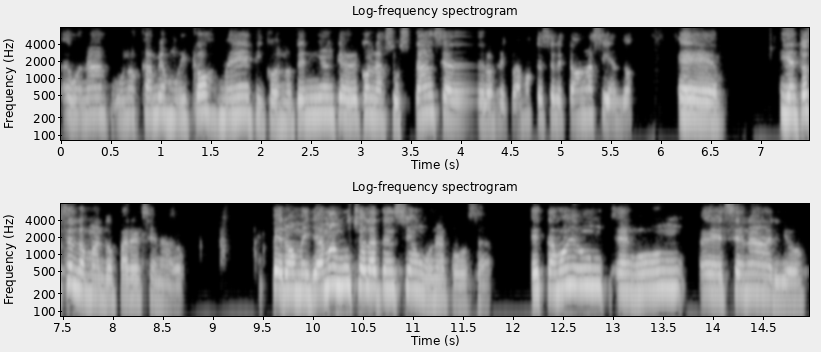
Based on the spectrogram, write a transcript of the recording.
unos cambios muy cosméticos, no tenían que ver con la sustancia de los reclamos que se le estaban haciendo, eh, y entonces lo mandó para el Senado. Pero me llama mucho la atención una cosa. Estamos en un, en un eh, escenario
